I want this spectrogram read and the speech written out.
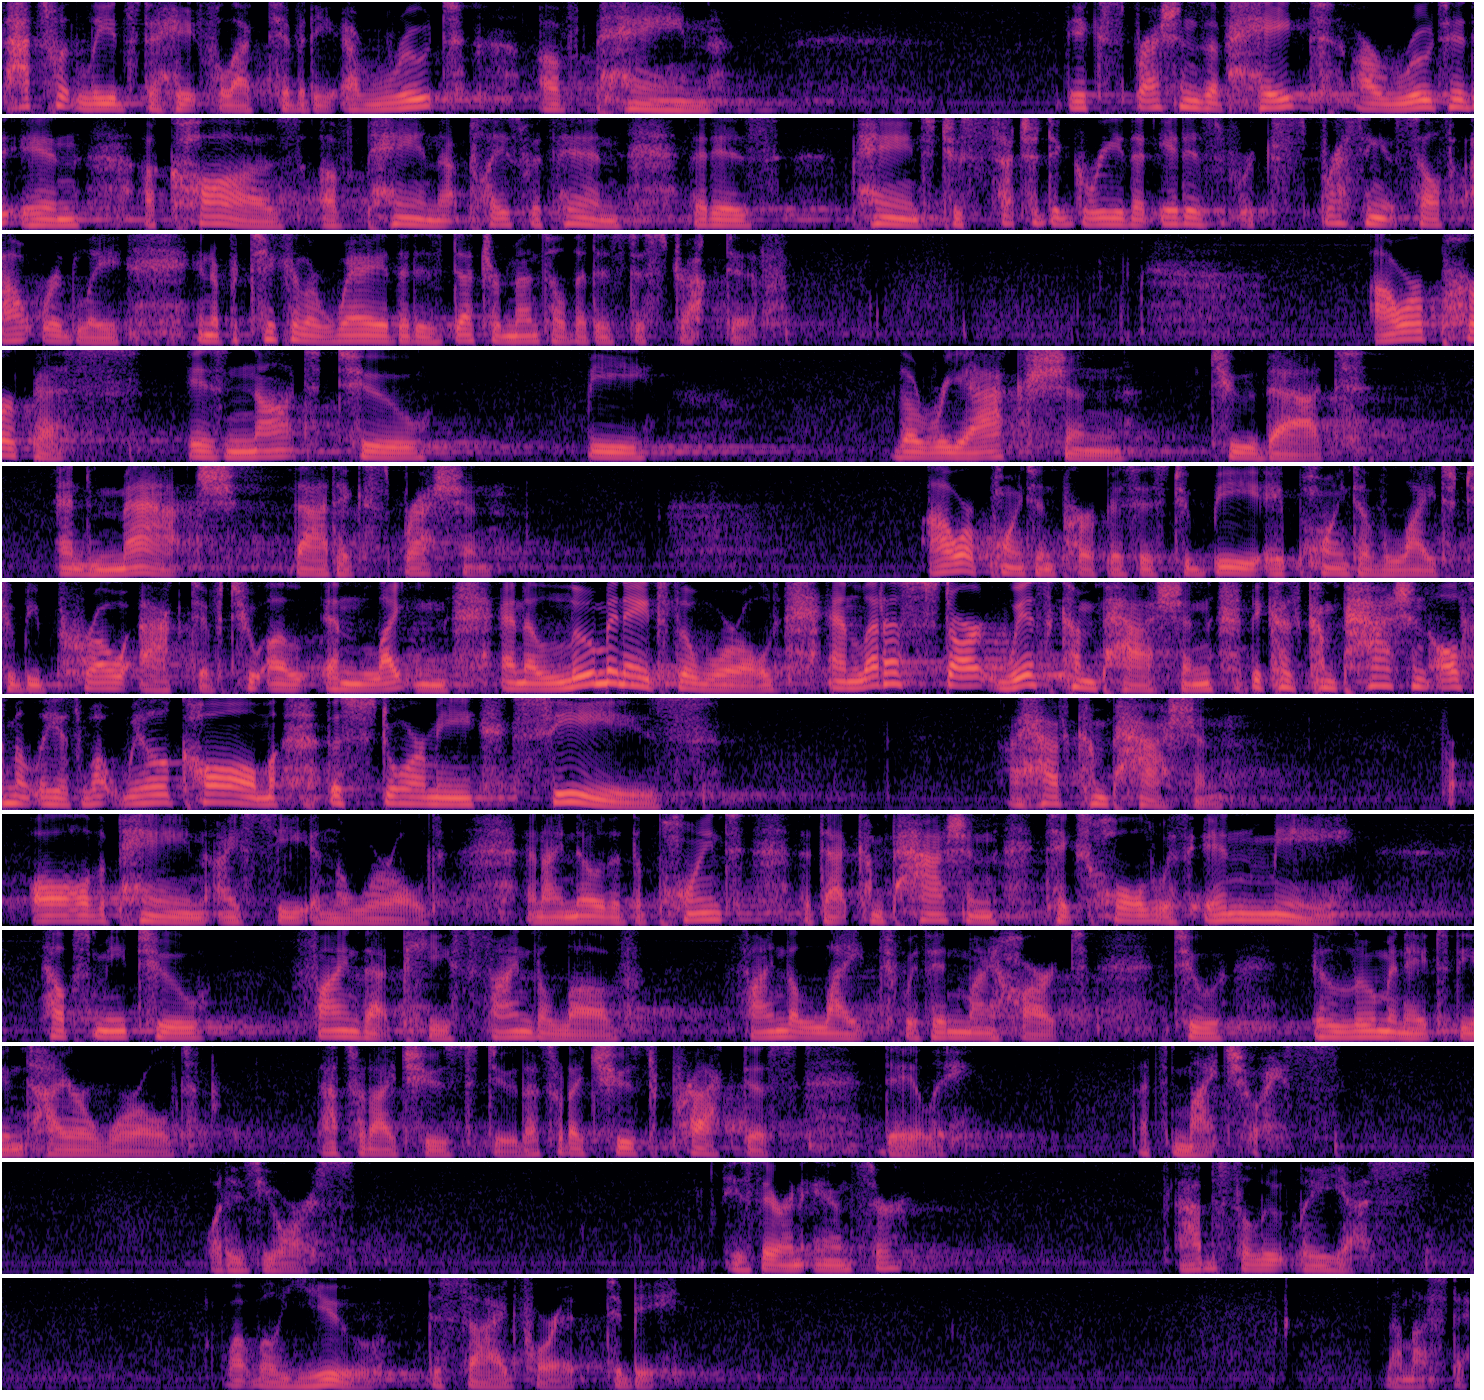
That's what leads to hateful activity, a root of pain. The expressions of hate are rooted in a cause of pain, that place within that is pained to such a degree that it is expressing itself outwardly in a particular way that is detrimental, that is destructive. Our purpose is not to be the reaction to that and match that expression. Our point and purpose is to be a point of light, to be proactive, to uh, enlighten and illuminate the world. And let us start with compassion, because compassion ultimately is what will calm the stormy seas. I have compassion for all the pain I see in the world. And I know that the point that that compassion takes hold within me helps me to find that peace, find the love find the light within my heart to illuminate the entire world. That's what I choose to do. That's what I choose to practice daily. That's my choice. What is yours? Is there an answer? Absolutely yes. What will you decide for it to be? Namaste.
